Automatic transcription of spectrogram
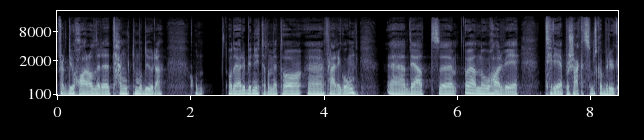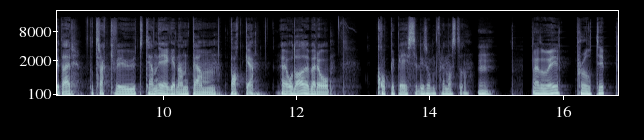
For du har allerede tenkt moduler. Og, og det har jeg benytta meg av eh, flere ganger. Eh, det at eh, å ja, nå har vi tre prosjekt som skal bruke det her. Da trekker vi ut til en egen NPM-pakke. Eh, og da er det bare å copy-paste, liksom, for det meste. Da. Mm. By the way, pro tip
